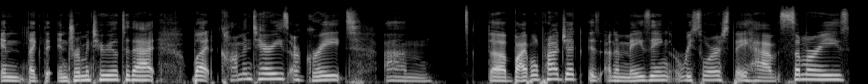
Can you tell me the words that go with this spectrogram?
in like the intro material to that. But commentaries are great. Um, the Bible Project is an amazing resource. They have summaries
